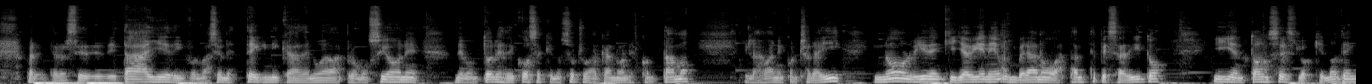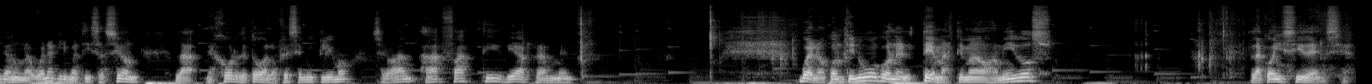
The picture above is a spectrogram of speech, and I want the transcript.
para enterarse de detalles, de informaciones técnicas, de nuevas promociones, de montones de cosas que nosotros acá no les contamos y las van a encontrar ahí. No olviden que ya viene un verano bastante pesadito y entonces los que no tengan una buena climatización, la mejor de todas, la ofrece mi clima, se van a fastidiar realmente. Bueno, continúo con el tema, estimados amigos. La coincidencia.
